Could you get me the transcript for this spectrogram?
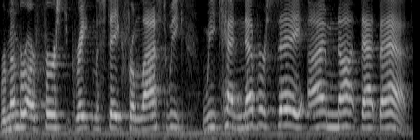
Remember our first great mistake from last week. We can never say, I'm not that bad.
